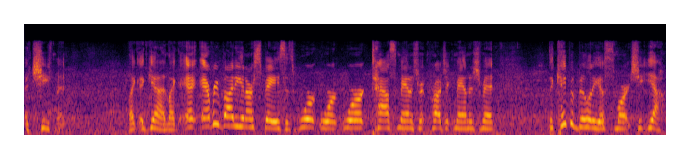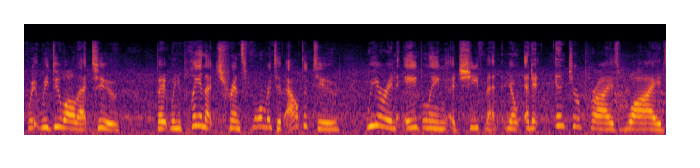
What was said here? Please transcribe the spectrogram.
achievement. Like again, like everybody in our space is work, work, work, task management, project management. The capability of Smartsheet, yeah, we, we do all that too, but when you play in that transformative altitude, we are enabling achievement, you know, at an enterprise-wide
